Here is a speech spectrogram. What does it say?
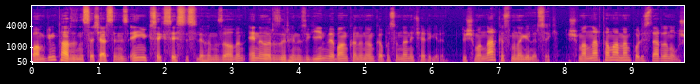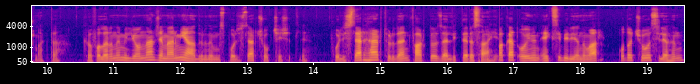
Bamgüm tarzını seçerseniz en yüksek sesli silahınızı alın, en ağır zırhınızı giyin ve bankanın ön kapısından içeri girin. Düşmanlar kısmına gelirsek, düşmanlar tamamen polislerden oluşmakta. Kafalarına milyonlarca mermi yağdırdığımız polisler çok çeşitli. Polisler her türden farklı özelliklere sahip. Fakat oyunun eksi bir yanı var. O da çoğu silahın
